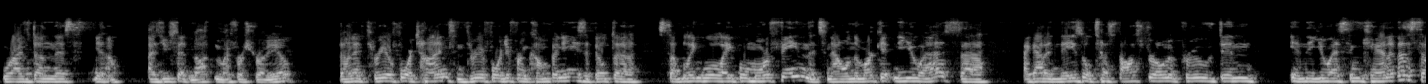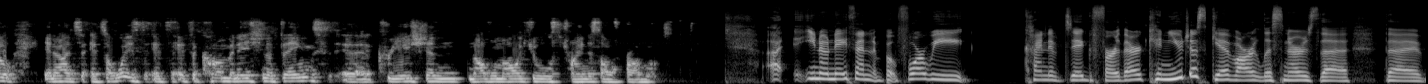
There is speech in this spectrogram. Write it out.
where I've done this, you know, as you said, not my first rodeo. Done it three or four times in three or four different companies. I built a sublingual apomorphine that's now on the market in the U.S. Uh, I got a nasal testosterone approved in in the U.S. and Canada. So you know, it's it's always it's it's a combination of things: uh, creation, novel molecules, trying to solve problems. Uh, you know, Nathan. Before we kind of dig further, can you just give our listeners the the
